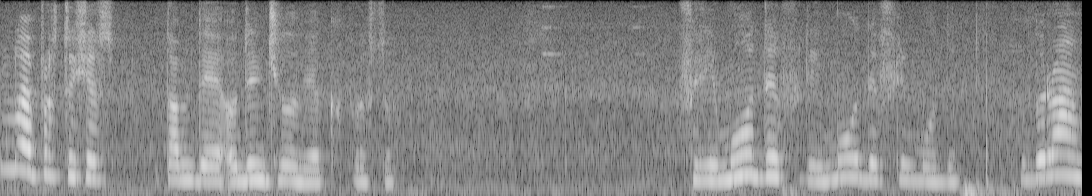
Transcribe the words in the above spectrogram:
Ну, давай просто сейчас там, де один чоловік просто. Фрімоди, фрімоди, фрімоди. Вибираємо.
